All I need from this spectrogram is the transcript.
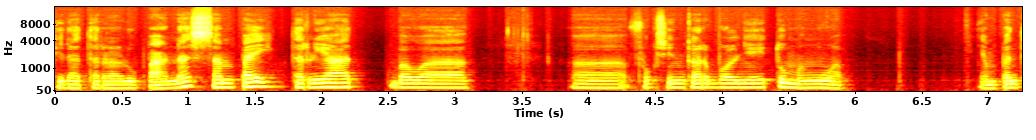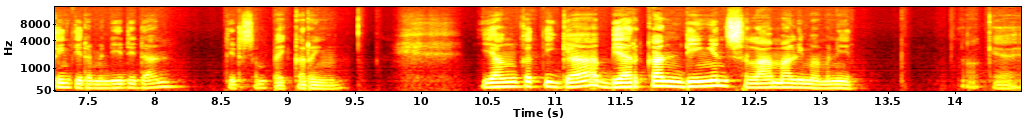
tidak terlalu panas sampai terlihat bahwa uh, fuksin karbolnya itu menguap. Yang penting tidak mendidih dan tidak sampai kering. Yang ketiga biarkan dingin selama 5 menit. Oke. Okay.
